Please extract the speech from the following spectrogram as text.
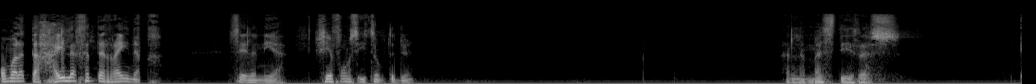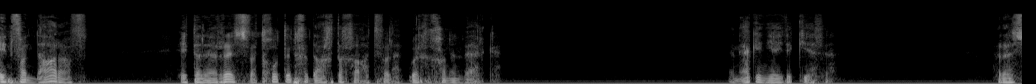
om hulle te heilig en te reinig, sê hulle nie, geef ons iets om te doen. En hulle mis die ris. En van daaraf het hulle ris wat God in gedachte gehad vir hulle, oorgegaan in werke. En ek en jy die keese. Ris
